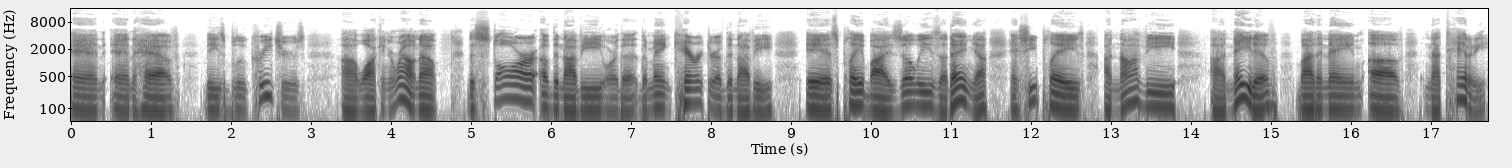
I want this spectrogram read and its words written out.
and and have these blue creatures uh, walking around. Now, the star of the Navi or the, the main character of the Navi is played by Zoe Saldana, and she plays a Navi uh, native by the name of Neytiri.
